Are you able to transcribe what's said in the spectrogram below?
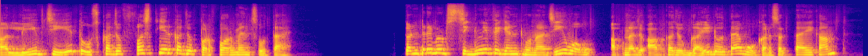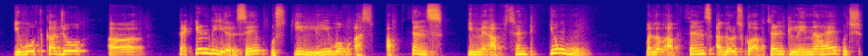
लीव चाहिए तो उसका जो फ़र्स्ट ईयर का जो परफॉर्मेंस होता है कंट्रीब्यूट सिग्निफिकेंट होना चाहिए, वो अपना जो, आपका जो गाइड होता है, वो कर सकता है काम, कि वो उसका जो सेकेंड ईयर से उसकी लीव ऑफ़ अब्सेंस कि मैं अब्सेंट क्यों हूँ? मतलब अब्सेंस अगर उसको अब्सेंट लेना है, कुछ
